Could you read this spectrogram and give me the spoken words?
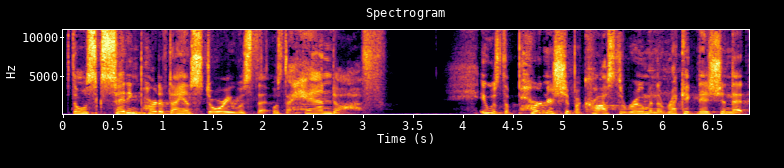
But the most exciting part of Diane's story was the, was the handoff. It was the partnership across the room and the recognition that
